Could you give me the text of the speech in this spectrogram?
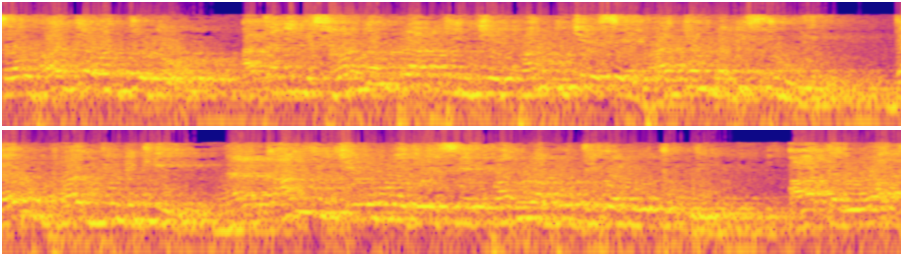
సౌభాగ్యవంతుడో అతనికి స్వర్గం ప్రాప్తించే పనులు చేసే భాగ్యం లభిస్తుంది. దౌర్భాగ్యునికి నరకాన్ని చేరువ చేసే పనుల బుద్ధి కలుగుతుంది. ఆ తరువాత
